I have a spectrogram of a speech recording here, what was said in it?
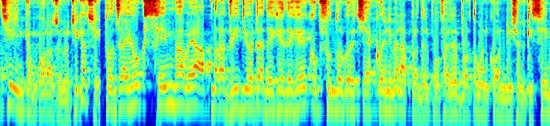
আছে ইনকাম করার জন্য, ঠিক আছে? তো যাই হোক সেমভাবে আপনারা ভিডিওটা দেখে দেখে খুব সুন্দর করে চেক করে নেবেন আপনাদের প্রোফাইলের বর্তমান কন্ডিশন কি। সেম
